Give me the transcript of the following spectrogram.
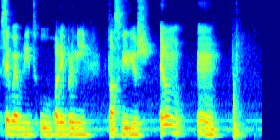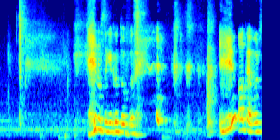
ser bem bonito. O, olhem para mim, faço vídeos. Eu não. Hum. Eu não sei o que é que eu estou a fazer. ok, vamos,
